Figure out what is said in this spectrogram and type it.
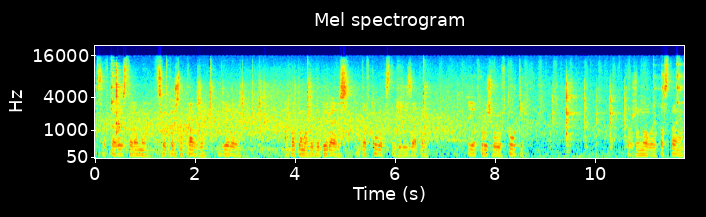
Со второй стороны все точно так же делаю. А потом уже добираюсь до втулок стабилизатора. И откручиваю втулки. Тоже новые поставим.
